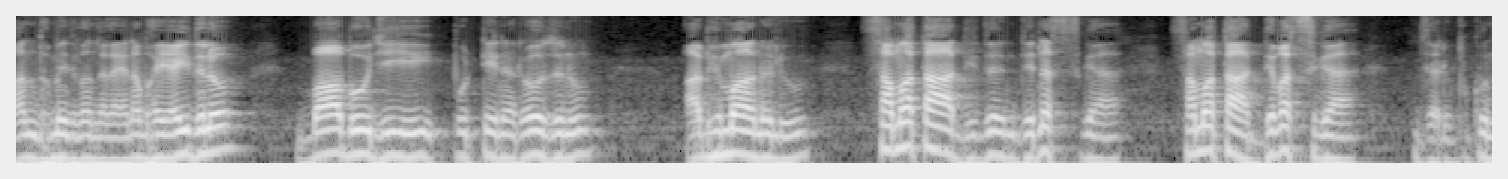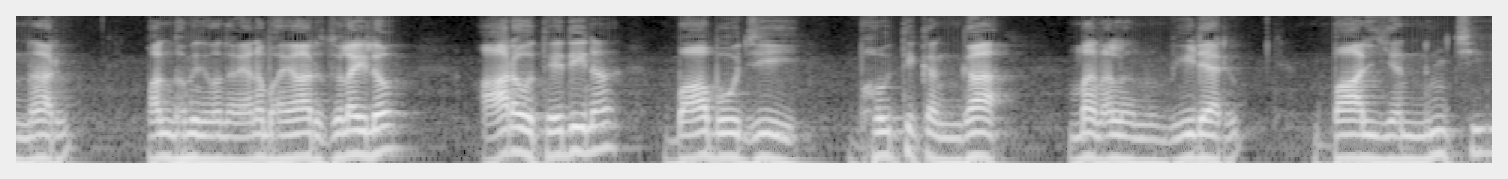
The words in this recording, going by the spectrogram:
పంతొమ్మిది వందల ఎనభై ఐదులో బాబూజీ పుట్టినరోజును అభిమానులు సమతా దినస్గా సమతా దివస్గా జరుపుకున్నారు. పంతొమ్మిది వందల ఎనభై ఆరు జులైలో ఆరవ తేదీన బాబూజీ భౌతికంగా మనలను వీడారు. బాల్యం నుంచి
